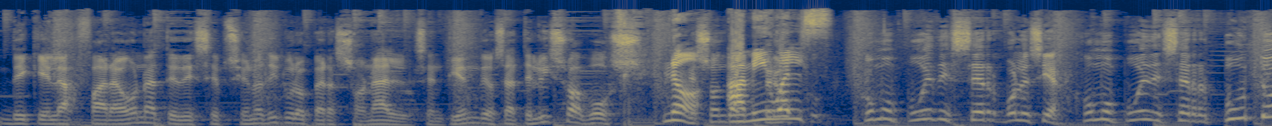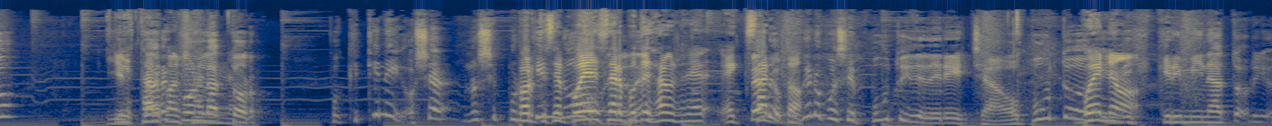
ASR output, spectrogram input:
de que la faraona te decepcionó a título personal, ¿se entiende? O sea, te lo hizo a vos. No, son a mí igual- ¿Cómo puede ser, vos lo decías, cómo puede ser puto y, Y estar, estar con con, la torre? Porque tiene, o sea, no sé por Porque qué. se no, puede ser puto y general- Claro, Exacto. ¿por qué no puede ser puto y de derecha? O puto Bueno, y discriminatorio.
